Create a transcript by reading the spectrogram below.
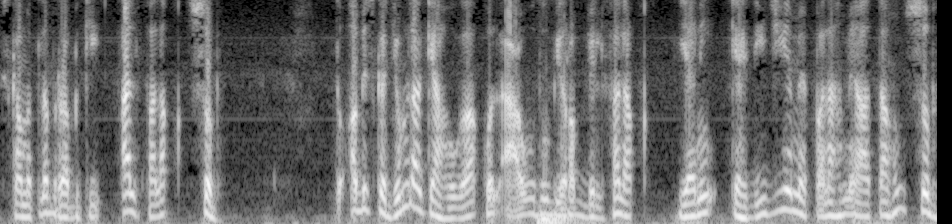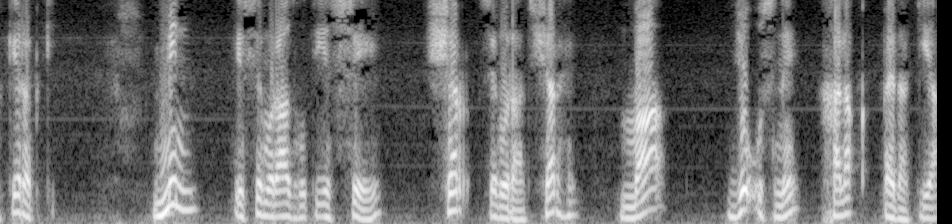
اس کا مطلب رب کی الفلق، صبح۔ تو اب اس کا جملہ کیا ہوگا؟ قل اعوذ برب الفلق۔ یعنی کہہ دیجیے میں پناہ میں آتا ہوں صبح کے رب کی۔ من اس سے مراد ہوتی ہے سے، شر سے مراد شر ہے۔ ما، جو اس نے خلق پیدا کیا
